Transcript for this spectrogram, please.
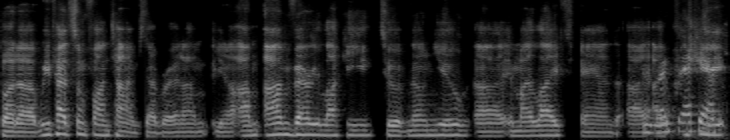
but uh, we've had some fun times deborah and i'm you know i'm i'm very lucky to have known you uh, in my life and i, right I appreciate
